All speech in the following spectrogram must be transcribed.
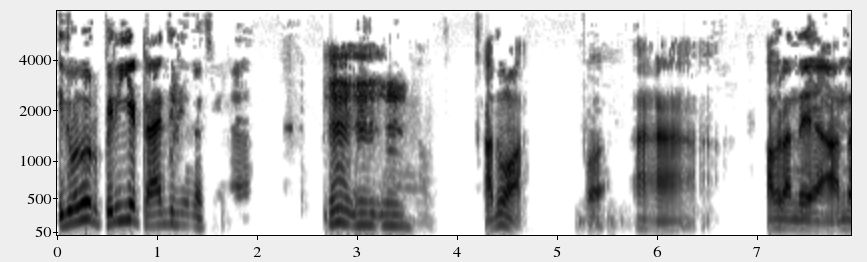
இது வந்து ஒரு பெரிய டிராஜடின்னு வச்சுக்கோங்க ம், ம், ம். அதுவும் இப்போ அவர் அந்த அந்த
